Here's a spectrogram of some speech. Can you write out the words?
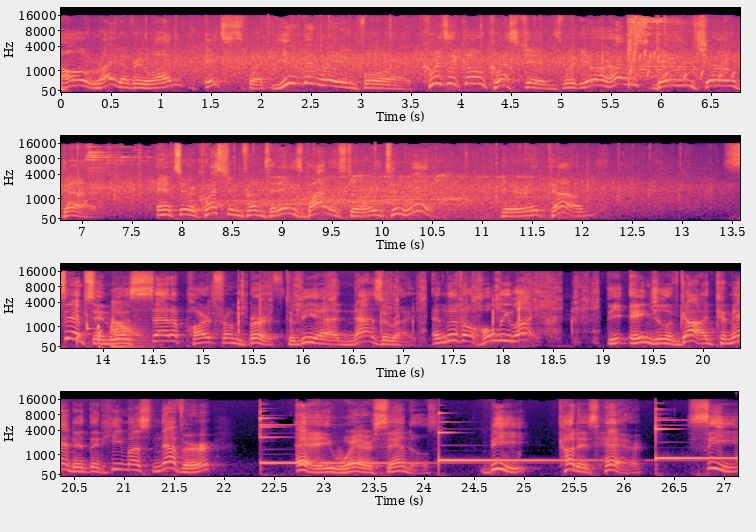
All right, everyone, it's what you've been waiting for Quizzical Questions with your host, Game Show Doug. Answer a question from today's Bible story to win. Here it comes. Samson was set apart from birth to be a Nazarite and live a holy life. The angel of God commanded that he must never A. Wear sandals, B. Cut his hair, C.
